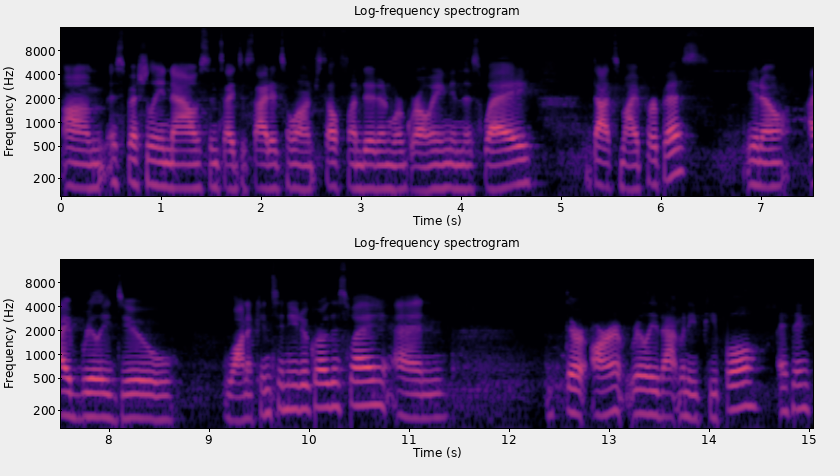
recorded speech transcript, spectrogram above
um, especially now since I decided to launch self-funded and we're growing in this way that's my purpose. You know I really do want to continue to grow this way and there aren't really that many people I think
